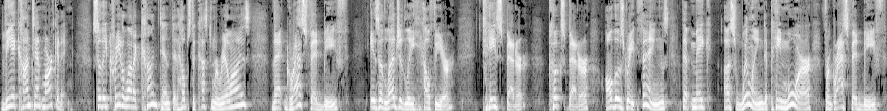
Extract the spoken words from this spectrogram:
via content marketing. So they create a lot of content that helps the customer realize that grass fed beef is allegedly healthier, tastes better, cooks better, all those great things that make us willing to pay more for grass fed beef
